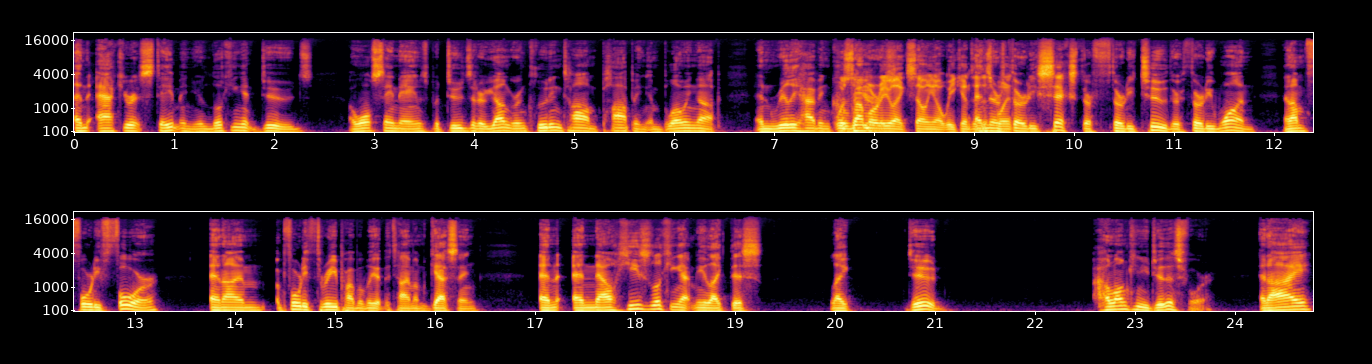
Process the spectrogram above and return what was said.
an accurate statement. You're looking at dudes, I won't say names, but dudes that are younger, including Tom, popping and blowing up and really having was Tom already careers. like selling out weekends at and they're point? 36, they're 32, they're 31, and I'm 44, and I'm, I'm 43 probably at the time, I'm guessing. And and now he's looking at me like this, like, dude, how long can you do this for? And I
